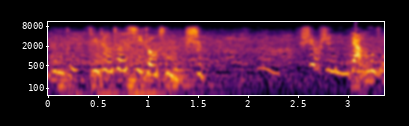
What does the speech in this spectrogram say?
公主经常穿戏装出门是吗？是不是你们家公主？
